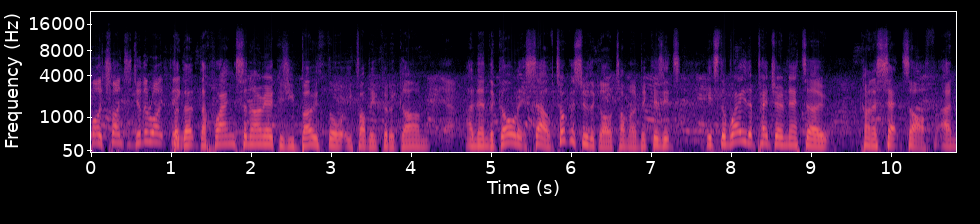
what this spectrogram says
by trying to do the right thing. but the, the Hwang scenario, because you both thought he probably could have gone. And then the goal itself. Talk us through the goal, Tomo, because it's it's the way that Pedro Neto kind of sets off and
